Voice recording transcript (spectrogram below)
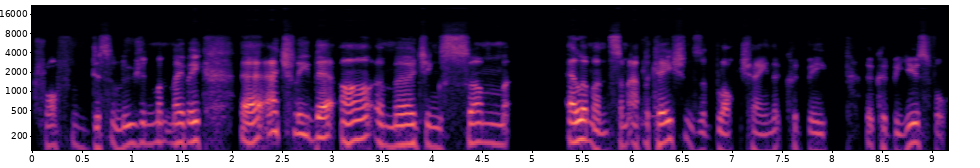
Trough of disillusionment, maybe. Uh, actually, there are emerging some elements, some applications of blockchain that could be that could be useful.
